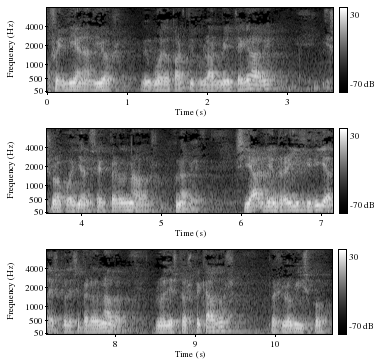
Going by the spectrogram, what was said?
ofendían a Dios de un modo particularmente grave y solo podían ser perdonados una vez. Si alguien reincidía después de ser perdonado uno de estos pecados, pues el obispo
